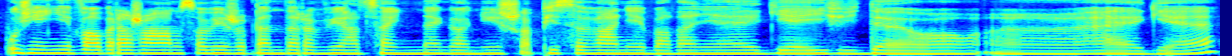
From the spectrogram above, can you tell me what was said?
Później nie wyobrażałam sobie, że będę robiła co innego niż opisywanie badania EEG i wideo EEG.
